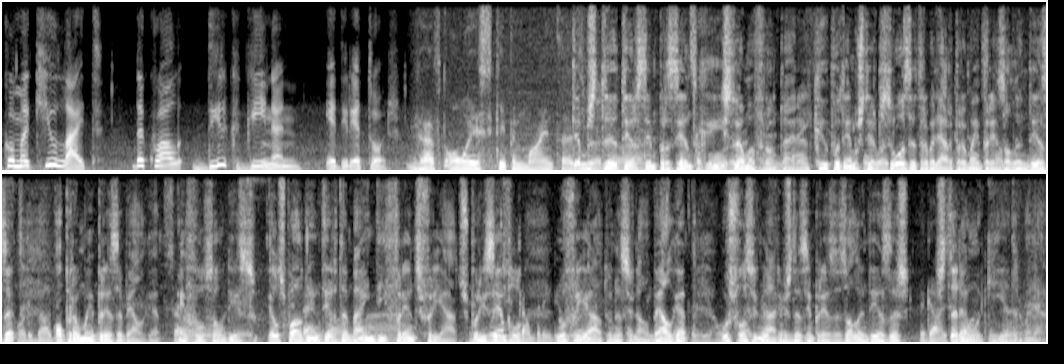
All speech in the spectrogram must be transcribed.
como a Q-Light, da qual Dirk Guinan é diretor. Temos de ter sempre presente que isto é uma fronteira e que podemos ter pessoas a trabalhar para uma empresa holandesa ou para uma empresa belga. Em função disso, eles podem ter também diferentes feriados. Por exemplo, no feriado nacional belga, os funcionários das empresas holandesas estarão aqui a trabalhar.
